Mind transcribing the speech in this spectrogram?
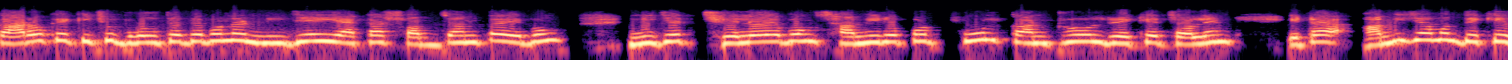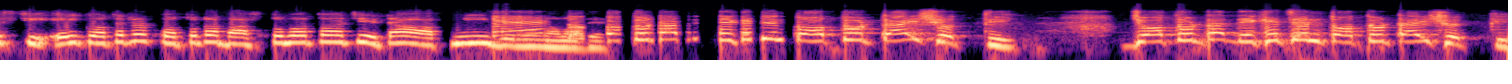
কারোকে কিছু বলতে দেব না নিজেই একা সব জানতা এবং নিজের ছেলে এবং স্বামীর ওপর ফুল কন্ট্রোল রেখে চলেন। এটা আমি যেমন দেখে এসেছি এই কথাটার কতটা বাস্তবতা আছে এটা বলুন আমাদের। যতটা আপনি দেখেছেন ততটাই সত্যি। যতটা দেখেছেন ততটাই সত্যি।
